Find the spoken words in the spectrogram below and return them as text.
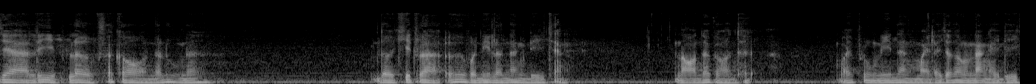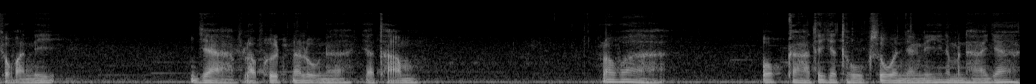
อย่ารีบเลิกซะก่อนนะลูกนะ โดยคิดว่า เออ วันนี้เรานั่งดีจัง นอนซะก่อนเถอะ ไว้พรุ่งนี้นั่งใหม่เราจะต้องนั่งให้ดีกว่าวันนี้ อย่าประพฤตินะลูกนะ อย่าทำเพราะว่าโอกาสที่จะถูกส่วนอย่างนี้นะมันหายาก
